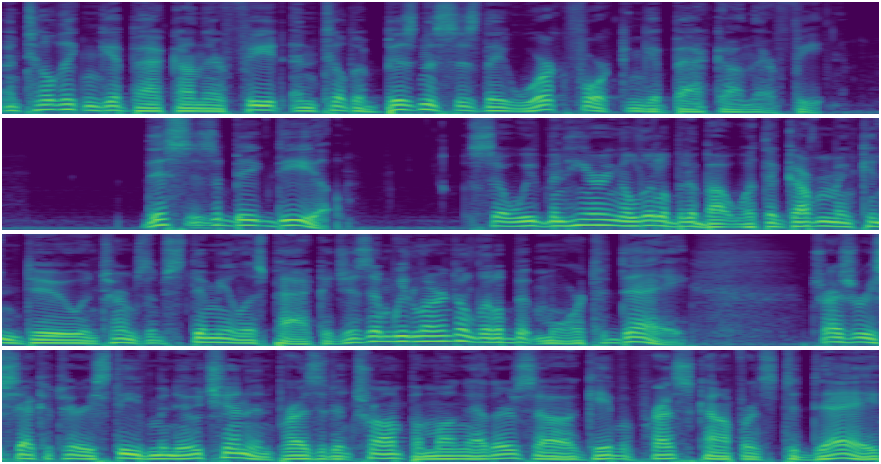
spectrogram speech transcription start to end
until they can get back on their feet, until the businesses they work for can get back on their feet? This is a big deal. So, we've been hearing a little bit about what the government can do in terms of stimulus packages, and we learned a little bit more today. Treasury Secretary Steve Mnuchin and President Trump, among others, uh, gave a press conference today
